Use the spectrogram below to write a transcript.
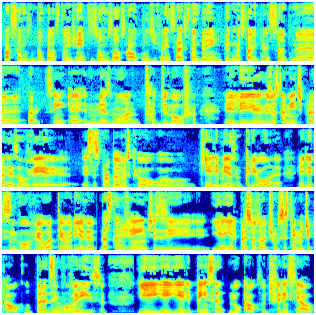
Passamos então pelas tangentes, vamos aos cálculos diferenciais que também tem uma história interessante, né, Tarek? Sim, é, no mesmo ano, tá, de novo, ele justamente para resolver esses problemas que, o, o- que ele mesmo criou, né? Ele desenvolveu a teoria da- das tangentes e, e aí ele precisou de um sistema de cálculo para desenvolver isso. E aí ele pensa no cálculo diferencial.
